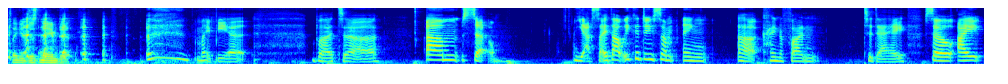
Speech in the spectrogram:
I think you just named it. Might be it. But uh um so yes, I thought we could do something uh kind of fun today. So I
